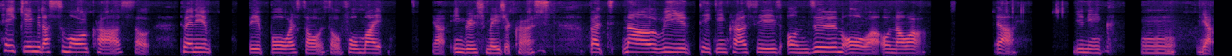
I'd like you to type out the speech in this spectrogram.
taking the small class, so 20 people or so. So for my yeah English major class, but now we're taking classes on Zoom or on our yeah unique um, yeah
